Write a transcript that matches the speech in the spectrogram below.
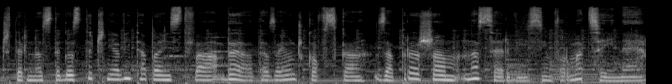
14 stycznia wita Państwa Beata Zajączkowska. Zapraszam na serwis informacyjny.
